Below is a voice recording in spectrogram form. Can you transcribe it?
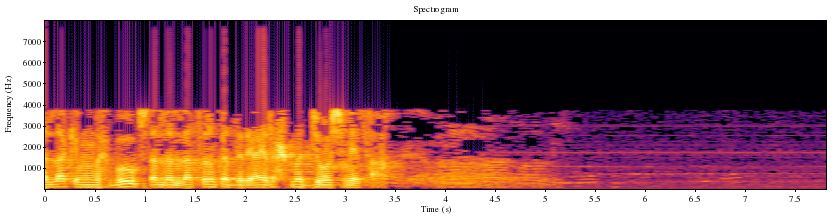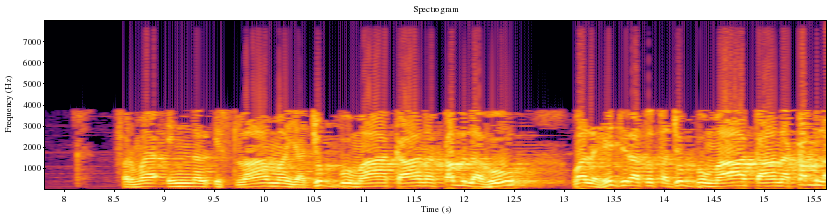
اللہ کے محبوب صلی اللہ علیہ وسلم کا دریائے رحمت جوش میں تھا۔ فرمایا، ان الاسلام یا جب ماں کانا قبل ول ہجرت تجب ماں کانا قبل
